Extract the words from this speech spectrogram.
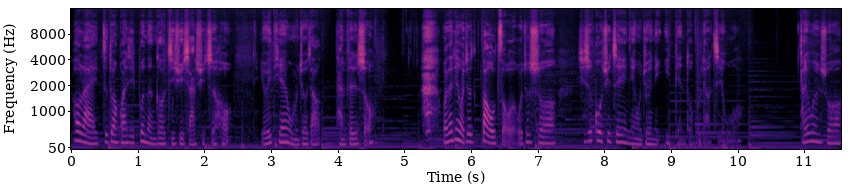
后来这段关系不能够继续下去之后，有一天我们就叫谈分手。我那天我就暴走了，我就说，其实过去这一年，我觉得你一点都不了解我。他就问说，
